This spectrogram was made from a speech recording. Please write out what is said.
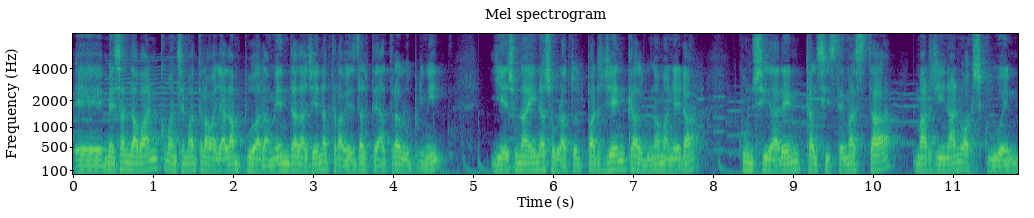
Eh, més endavant comencem a treballar l'empoderament de la gent a través del teatre de l'oprimit i és una eina sobretot per gent que d'alguna manera considerem que el sistema està marginant o excloent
